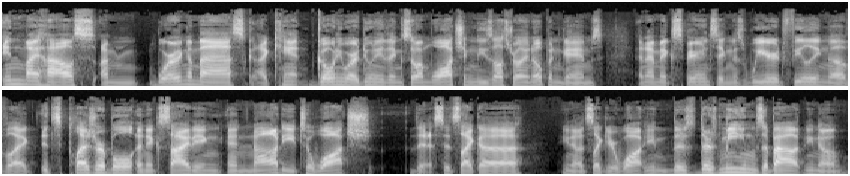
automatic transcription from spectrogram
in my house. I'm wearing a mask. I can't go anywhere or do anything. So I'm watching these Australian Open games and I'm experiencing this weird feeling of like it's pleasurable and exciting and naughty to watch this. It's like a, you know, it's like you're watching. There's there's memes about you know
